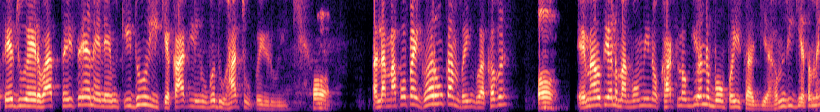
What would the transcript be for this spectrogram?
સેજુ એર વાત થઈ છે ને એને એમ કીધું ઈ કે કાટલી નું બધું સાચું પડ્યું ઈ કે એટલે મારા પપ્પા ઘર હું કામ ભાંગવા ખબર છે? હા એમાં આવતી એટલે મમ્મી નો ખાટલો ગયો ને બહુ પૈસા ગયા સમજી ગયા તમે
